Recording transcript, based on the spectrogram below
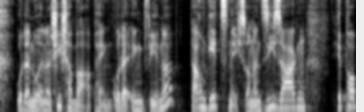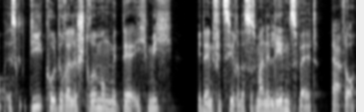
oder nur in einer Shisha-Bar abhängen oder irgendwie, ne? Darum geht's nicht, sondern sie sagen, Hip-Hop ist die kulturelle Strömung, mit der ich mich identifiziere. Das ist meine Lebenswelt. Ja. So.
